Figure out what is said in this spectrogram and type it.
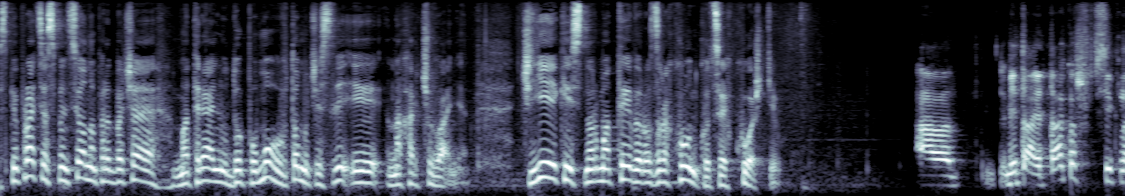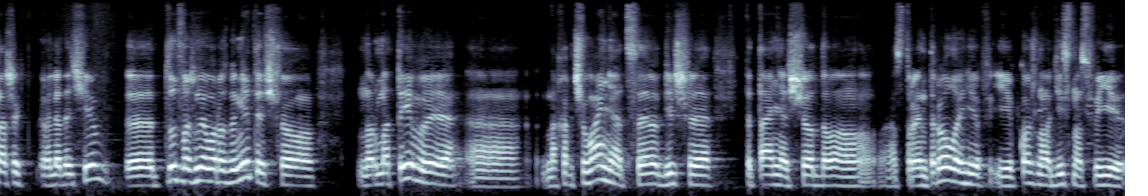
Співпраця з пенсіоном передбачає матеріальну допомогу, в тому числі і на харчування. Чи є якісь нормативи розрахунку цих коштів? А, Вітаю також всіх наших глядачів. Тут важливо розуміти, що нормативи е, на харчування це більше питання щодо гастроентерологів, і в кожного дійсно свої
